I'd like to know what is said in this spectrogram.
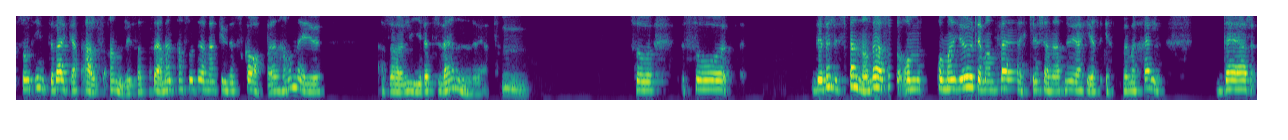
som inte verkar alls andligt så att säga, men alltså det med att Gud är skaparen, han är ju alltså livets vän, du vet. Mm. Så, så det är väldigt spännande alltså, om, om man gör det man verkligen känner att nu är jag helt ett med mig själv. Där,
